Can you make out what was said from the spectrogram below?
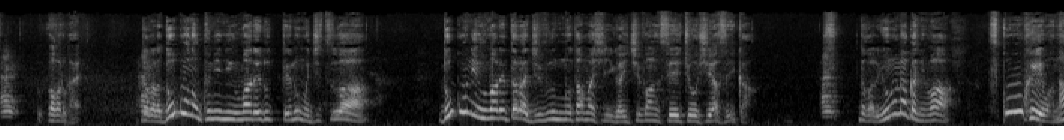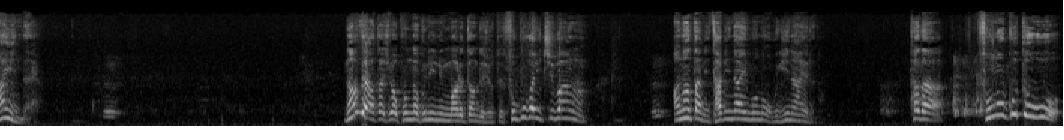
はい。わかるかい？だからどこの国に生まれるっていうのも実はどこに生まれたら自分の魂が一番成長しやすいかはい。だから世の中には不公平はないんだようん。なぜ私はこんな国に生まれたんでしょうってそこが一番あなたに足りないものを補えるのただそのことを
